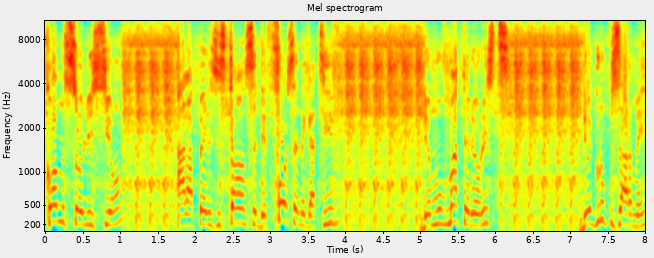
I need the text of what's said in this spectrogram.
comme solution à la persistance des forces négatives, des mouvements terroristes, des groupes armés,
